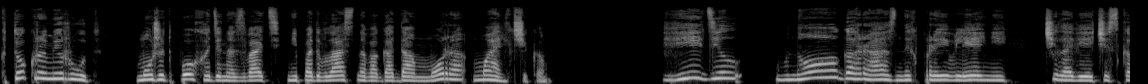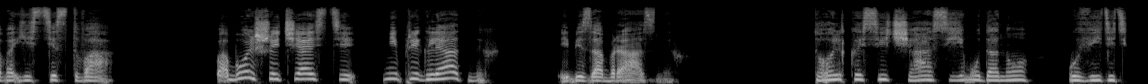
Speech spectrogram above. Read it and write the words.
Кто, кроме Рут, может походя назвать неподвластного годам Мора мальчиком? Видел много разных проявлений человеческого естества, по большей части неприглядных и безобразных. Только сейчас ему дано увидеть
